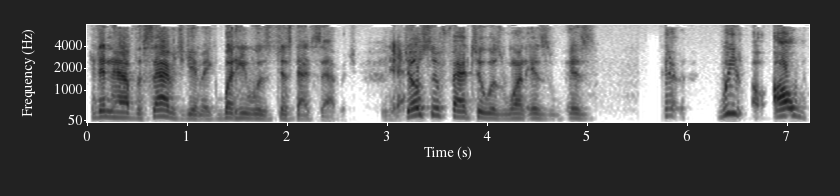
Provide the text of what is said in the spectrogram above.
he didn't have the savage gimmick, but he was just that savage. Yeah. Joseph Fatu was one, is, is, we all,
